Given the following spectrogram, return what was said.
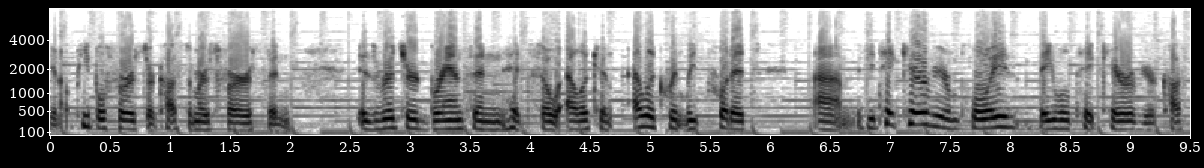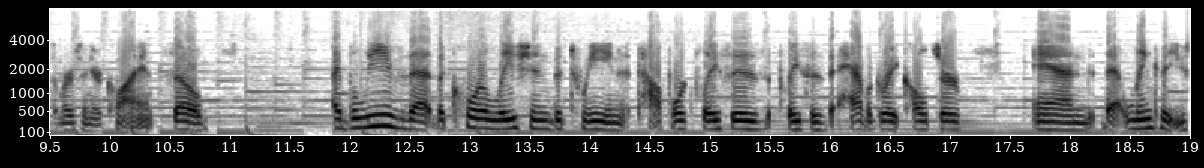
you know, people first or customers first, and as Richard Branson had so eloquent, eloquently put it, um, if you take care of your employees, they will take care of your customers and your clients. So I believe that the correlation between top workplaces, places that have a great culture, and that link that you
